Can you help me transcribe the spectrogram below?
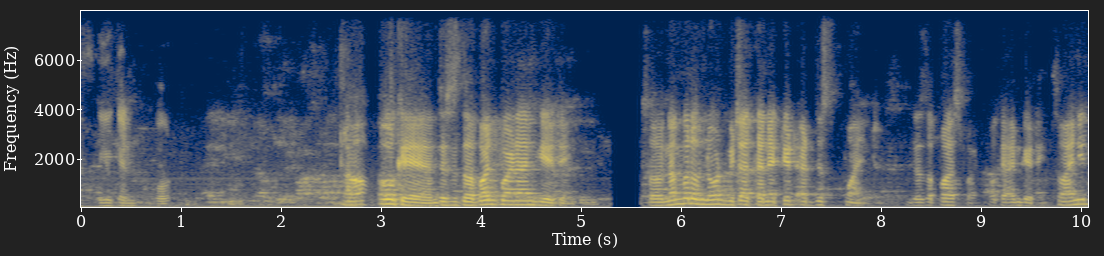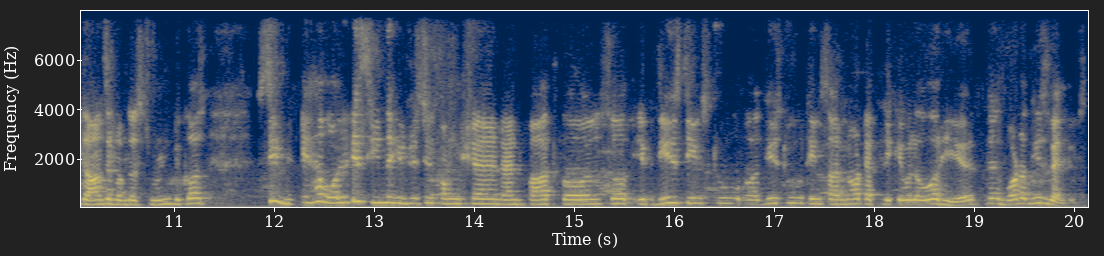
If you can. Uh, okay, this is the one point I'm getting. So number of nodes which are connected at this point. This is the first point. Okay, I'm getting. So I need the answer from the student because see we have already seen the heuristic function and path call. So if these things two uh, these two things are not applicable over here, then what are these values?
